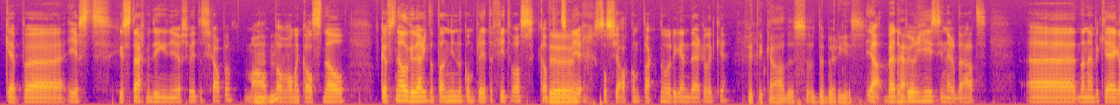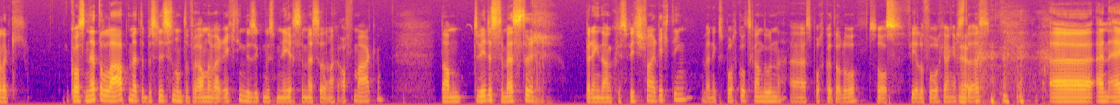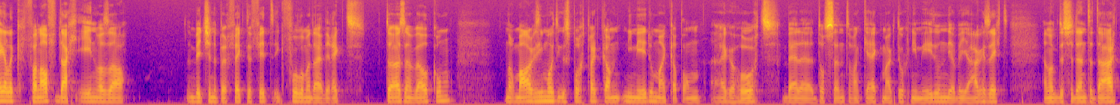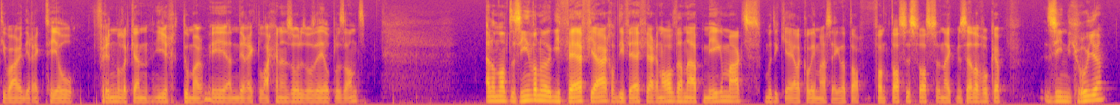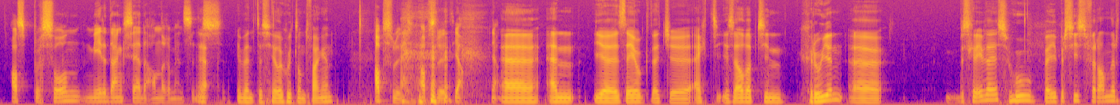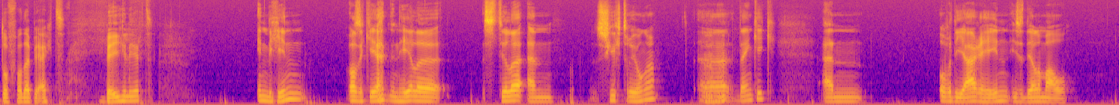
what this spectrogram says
Ik heb uh, eerst gestart met ingenieurswetenschappen, maar mm -hmm. dat vond ik al snel... Ik heb snel gewerkt dat dat niet een complete fit was. Ik had de... iets meer sociaal contact nodig en dergelijke. VTK, dus de burgers. Ja, bij de ja. burgers, inderdaad. Uh, dan heb ik eigenlijk... Ik was net te laat met te beslissen om te veranderen van richting, dus ik moest mijn eerste semester nog afmaken. Dan tweede semester ben ik dan geswitcht van richting. Ben ik sportkot gaan doen, uh, sportkot allo, zoals vele voorgangers ja. thuis. uh, en eigenlijk vanaf dag één was dat een beetje een perfecte fit. Ik voelde me daar direct thuis en welkom. Normaal gezien mocht ik de sportpracticant niet meedoen, maar ik had dan uh, gehoord bij de docenten van kijk, mag ik toch niet meedoen? Die hebben ja gezegd. En ook de studenten daar, die waren direct heel vriendelijk en hier, doe maar mee en direct lachen en zo, dus dat was heel plezant. En om dan te zien van hoe ik die vijf jaar of die vijf jaar en half daarna heb meegemaakt, moet ik eigenlijk alleen maar zeggen dat dat fantastisch was en dat ik mezelf ook heb zien groeien als persoon, mede dankzij de andere mensen. Dus... Ja, je bent dus heel goed ontvangen. Absoluut, absoluut, ja. ja. Uh, en je zei ook dat je echt jezelf hebt zien groeien. Uh, beschrijf dat eens. Hoe ben je precies veranderd of wat heb je echt bijgeleerd? In het begin was ik eigenlijk een hele stille en schuchtere jongen, uh, uh -huh. denk ik. En over de jaren heen is het helemaal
